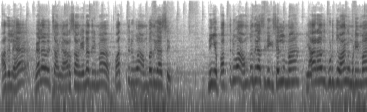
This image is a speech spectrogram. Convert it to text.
அதில் விலை வச்சாங்க அரசாங்கம். என்ன தெரியுமா? பத்து ரூபா ஐம்பது காசு. நீங்க பத்து ரூபா ஐம்பது காசு நீங்க செல்லுமா? யாராவது கொடுத்து வாங்க முடியுமா?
